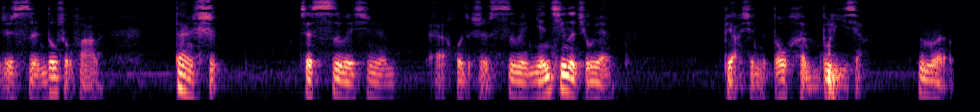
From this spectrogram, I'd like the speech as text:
这四人都首发了。但是，这四位新人呃或者是四位年轻的球员表现的都很不理想。那么，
